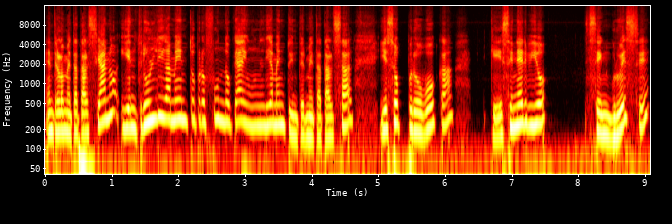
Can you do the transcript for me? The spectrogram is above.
entre los metatarsianos y entre un ligamento profundo que hay, un ligamento intermetatarsal, y eso provoca que ese nervio se engruese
